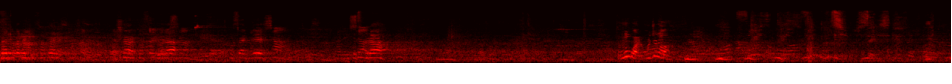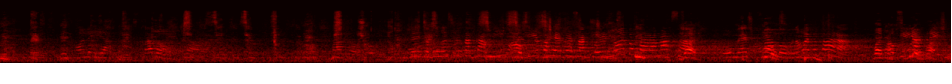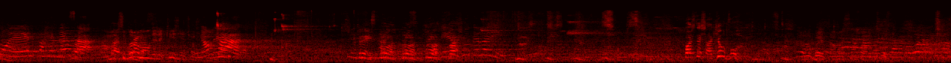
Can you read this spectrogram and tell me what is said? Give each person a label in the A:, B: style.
A: Peraí, peraí, peraí. Alexandre, consegue olhar? Consegue ver? Respirar. Então vambora, vamos de novo.
B: Gente, a ambulância já tá a caminho, alguém é pra revezar com ele, não é pra parar a massagem. O médico falou, não é pra parar.
A: Vai, vai,
B: Alguém
A: segura aí, vai.
B: aprende com ele pra revezar.
C: Segura a mão dele aqui, gente.
B: não para.
A: Três, pronto, pronto, pronto,
B: Alguém
A: vai.
B: ajuda ele aí.
A: Pode deixar, aqui eu vou.
C: Tudo bem, tá, mas você fala.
